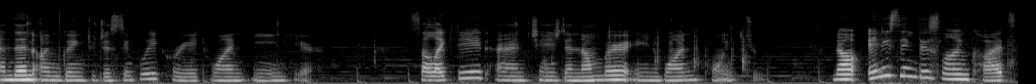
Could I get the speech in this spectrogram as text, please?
and then i'm going to just simply create one in here select it and change the number in 1.2 now anything this line cuts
